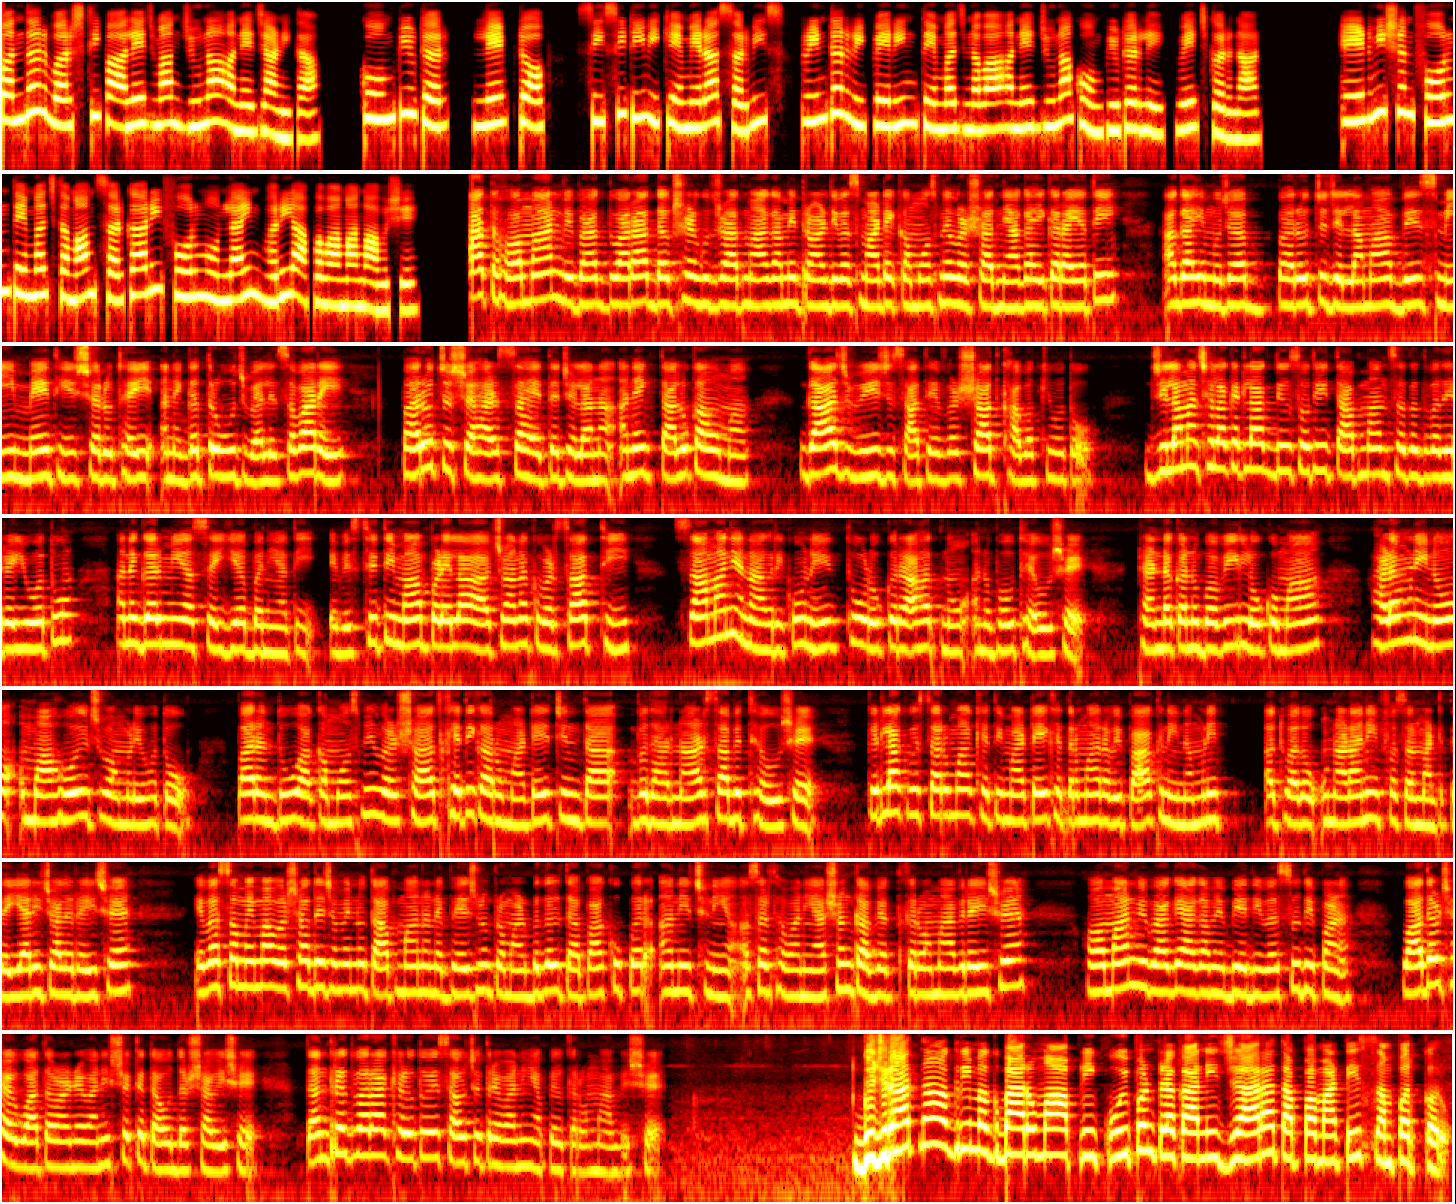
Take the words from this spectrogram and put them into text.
વર્ષથી પાલેજમાં જૂના અને જાણીતા. Computer laptop CCTV camera service printer repairing તેમજ નવા અને જૂના કોમ્પ્યુટર લે, વેચ કરનાર. એડમિશન ફોર્મ તેમજ તમામ સરકારી ફોર્મ ઓનલાઈન ભરી આપવામાં આવશે. ગુજરાત હવામાન વિભાગ દ્વારા દક્ષિણ ગુજરાતમાં આગામી ત્રણ દિવસ માટે કમોસમી વરસાદની આગાહી કરાઈ હતી. આગાહી મુજબ ભરૂચ જિલ્લામાં વીસમી મેથી શરૂ થઈ અને ગતરોજ વહેલી સવારે ભરૂચ શહેર સહિત જિલ્લાના અનેક તાલુકાઓમાં ગાજવીજ સાથે વરસાદ ખાબક્યો હતો. જિલ્લામાં છેલ્લા કેટલાક દિવસોથી તાપમાન સતત વધી રહ્યું હતું અને ગરમી અસહ્ય બની હતી. એવી સ્થિતિમાં પડેલા અચાનક વરસાદથી સામાન્ય નાગરિકોને થોડોક રાહતનો અનુભવ થયો છે. ઠંડક અનુભવી લોકોમાં હળવણીનો માહોલ જોવા મળ્યો હતો. પરંતુ આ કમોસમી વરસાદ ખેતીકારો માટે ચિંતા વધારનાર સાબિત થયું છે. કેટલાક વિસ્તારોમાં ખેતી માટે ખેતરમાં રવિ પાકની નમણી અથવા તો ઉનાળાની ફસલ માટે તૈયારી ચાલી રહી છે. એવા સમયમાં વરસાદે જમીનનું તાપમાન અને ભેજનું પ્રમાણ બદલતા પાક ઉપર અનિચ્છનીય અસર થવાની આશંકા વ્યક્ત કરવામાં આવી રહી છે. હવામાન વિભાગે આગામી બે દિવસ સુધી પણ વાદળછાયું વાતાવરણ રહેવાની શક્યતાઓ દર્શાવી છે. તંત્ર દ્વારા ખેડૂતોએ સાવચેત રહેવાની અપીલ કરવામાં આવી છે. ગુજરાતના અગ્રીમ અખબારોમાં આપની કોઈ પણ પ્રકારની જાહેરાત આપવા માટે સંપર્ક કરો.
